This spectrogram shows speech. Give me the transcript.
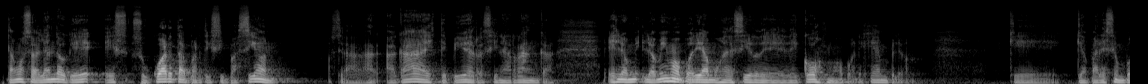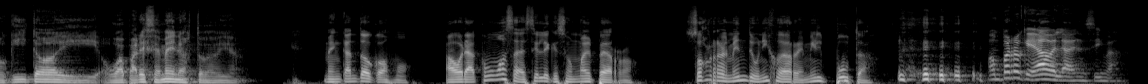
Estamos hablando que es su cuarta participación. O sea, acá este pibe recién arranca. Es lo, lo mismo podríamos decir de, de, Cosmo, por ejemplo. Que, que, aparece un poquito y, o aparece menos todavía. Me encantó Cosmo. Ahora, ¿cómo vas a decirle que es un mal perro? Sos realmente un hijo de remil puta. a un perro que habla encima.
